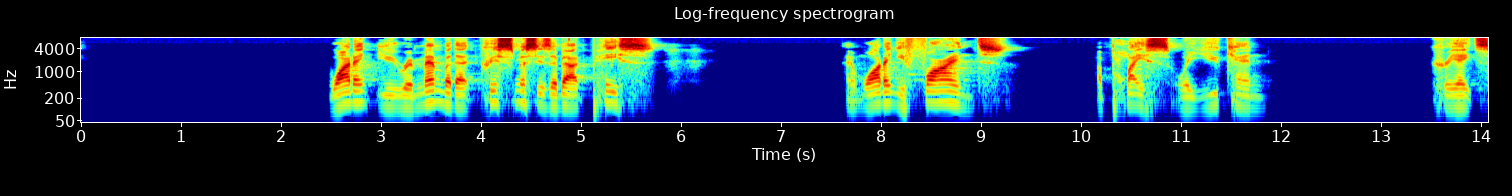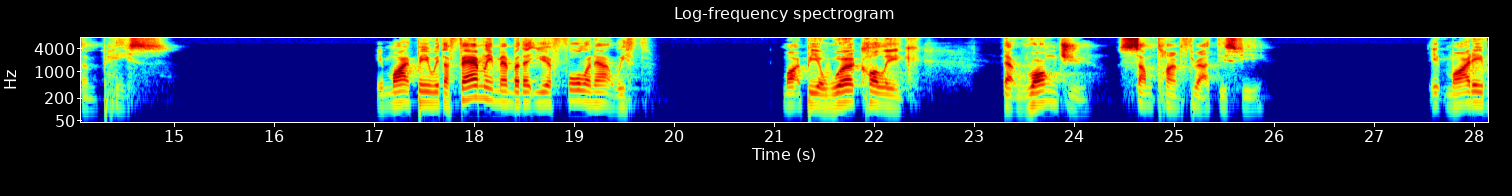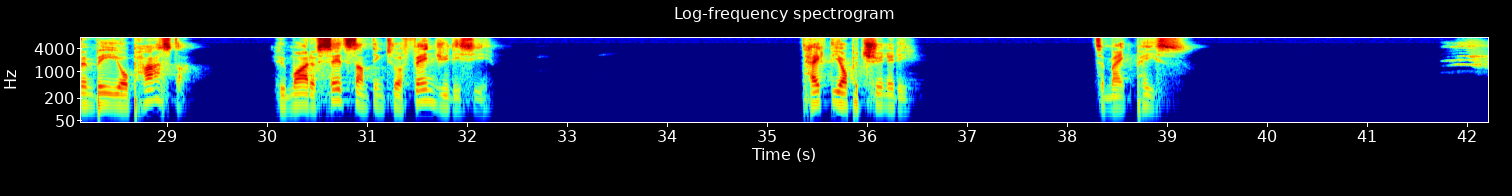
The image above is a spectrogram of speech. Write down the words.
why don't you remember that Christmas is about peace? And why don't you find a place where you can create some peace? It might be with a family member that you have fallen out with. Might be a work colleague that wronged you sometime throughout this year. It might even be your pastor who might have said something to offend you this year. Take the opportunity to make peace.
